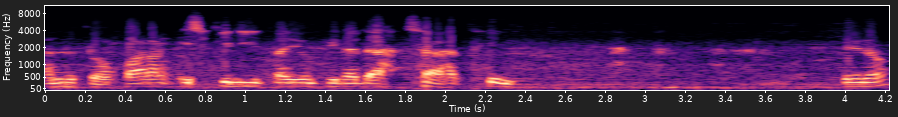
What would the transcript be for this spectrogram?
Ano to? Parang iskinita yung pinadaan sa atin. you know?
